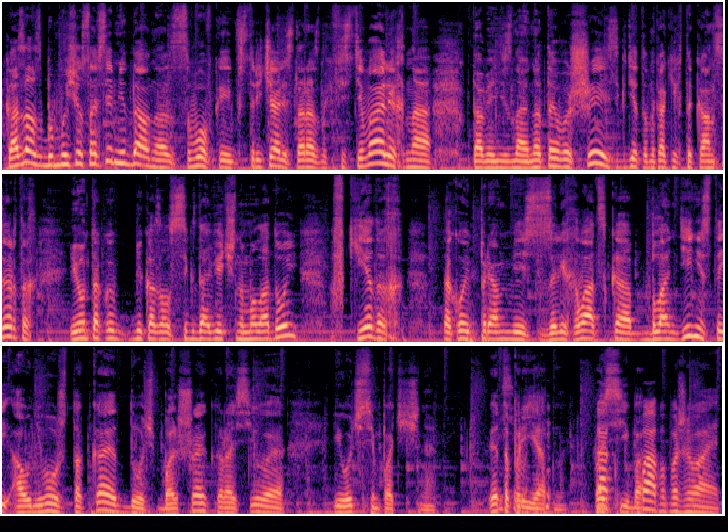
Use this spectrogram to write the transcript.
Казалось бы, мы еще совсем недавно с Вовкой встречались на разных фестивалях, на, там, я не знаю, на ТВ-6, где-то на каких-то концертах. И он такой, мне казалось, всегда вечно молодой, в кедах, такой прям весь залихватско-блондинистый, а у него уже такая дочь, большая, красивая и очень симпатичная. Это Спасибо. приятно. Как Спасибо. папа поживает?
